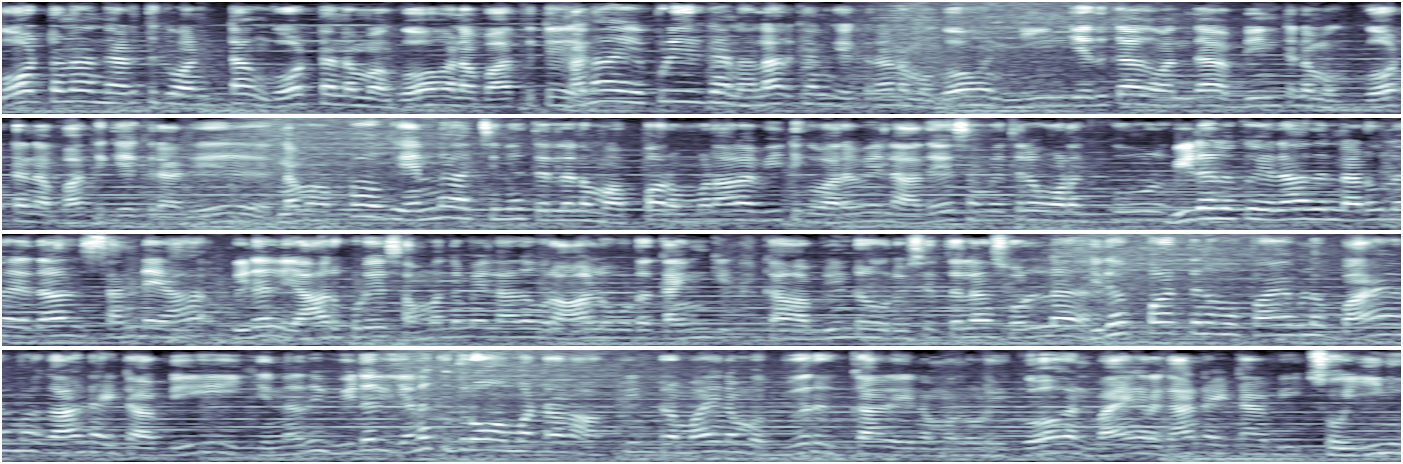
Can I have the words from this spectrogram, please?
கோட்டனும் அந்த இடத்துக்கு வந்துட்டான். கோட்டன் நம்ம கோகனை பார்த்துட்டு ஆனா எப்படி இருக்க? நல்லா இருக்கான்னு கேட்குறான் நம்ம கோகன் நீங்க எதுக்காக வந்த? அப்படின்ட்டு நம்ம கோட்டனை பார்த்து கேட்குறாரு நம்ம அப்பாவுக்கு என்ன ஆச்சுன்னே தெரியல. நம்ம அப்பா ரொம்ப நாளா வீட்டுக்கு வரவே இல்லை. அதே சமயத்துல உனக்கு விடலுக்கும் ஏதாவது நடுவுல ஏதாவது சண்டையா? விடல் யாரு கூட சம்மந்தமே இல்லாத ஒரு ஆள் கூட தங்கிட்டு இருக்கா அப்படின்ற ஒரு விஷயத்தெல்லாம் சொல்ல இதை பார்த்து நம்ம பயபுல பயங்கரமா காண்டாயிட்டா அப்படி என்னது விடல் எனக்கு துரோகம் பண்றாளா? அப்படின்ற மாதிரி நம்ம விவர் இருக்காரு நம்மளுடைய கோகன் பயங்கர காண்டாயிட்டா அப்படி. ஸோ இனி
